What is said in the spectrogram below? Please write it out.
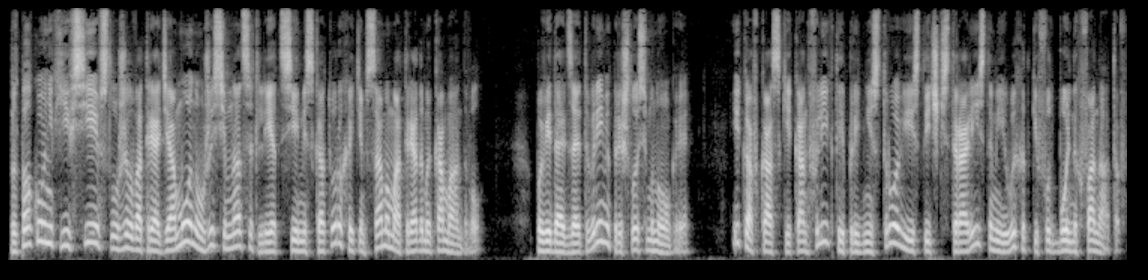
Подполковник Евсеев служил в отряде ОМОНа уже 17 лет, семь из которых этим самым отрядом и командовал. Повидать за это время пришлось многое. И кавказские конфликты, и Приднестровье, и стычки с террористами, и выходки футбольных фанатов.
